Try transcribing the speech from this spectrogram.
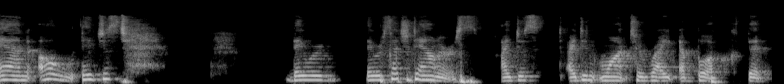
and oh they just they were they were such downers i just i didn't want to write a book that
